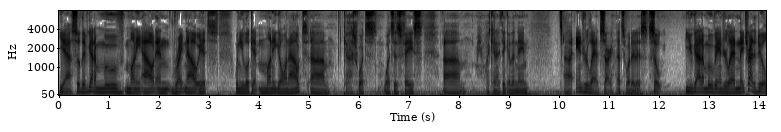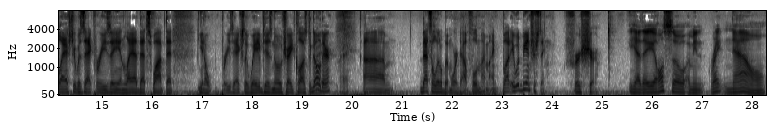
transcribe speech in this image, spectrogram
Yeah, so they've got to move money out, and right now it's when you look at money going out. Um, gosh, what's what's his face? Um, man, why can't I think of the name? Uh, Andrew Ladd. Sorry, that's what it is. So you got to move Andrew Ladd, and they tried to do it last year with Zach Parise and Ladd. That swap that you know Parise actually waived his no trade clause to go there. right. Um, that's a little bit more doubtful in my mind, but it would be interesting for sure. Yeah, they also. I mean, right now,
